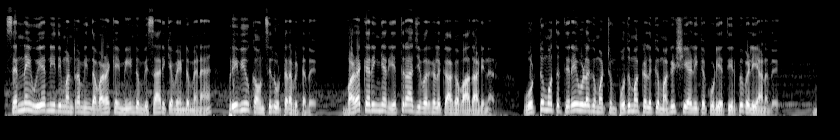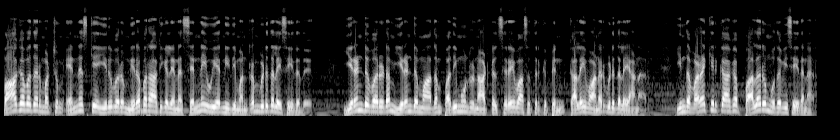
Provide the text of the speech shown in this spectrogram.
சென்னை உயர்நீதிமன்றம் இந்த வழக்கை மீண்டும் விசாரிக்க வேண்டும் என பிரிவியூ கவுன்சில் உத்தரவிட்டது. வழக்கறிஞர் எத்ராஜ் இவர்களுக்காக வாதாடினர். ஒட்டுமொத்த திரையுலகு மற்றும் பொதுமக்களுக்கு மகிழ்ச்சி அளிக்கக்கூடிய தீர்ப்பு வெளியானது. பாகவதர் மற்றும் என்எஸ்கே இருவரும் நிரபராதிகள் என சென்னை உயர்நீதிமன்றம் விடுதலை செய்தது. இரண்டு வருடம் இரண்டு மாதம் பதிமூன்று நாட்கள் சிறைவாசத்திற்கு பின் கலைவாணர் விடுதலையானார். இந்த வழக்கிற்காக பலரும் உதவி செய்தனர்.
